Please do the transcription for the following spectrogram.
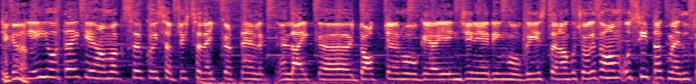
ٹھیک ہے نا؟ یہی ہوتا ہے کہ ہم اکثر کوئی سبجیکٹ سلیکٹ کرتے ہیں لائک ڈاکٹر ہو گیا یا انجینئرنگ ہو گئی اس طرح کچھ ہو گیا تو ہم اسی تک محدود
